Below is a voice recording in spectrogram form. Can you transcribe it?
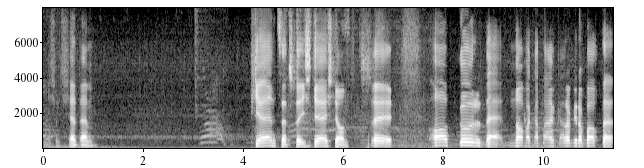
57. 563. O kurde. Nowa katanka robi robotę.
